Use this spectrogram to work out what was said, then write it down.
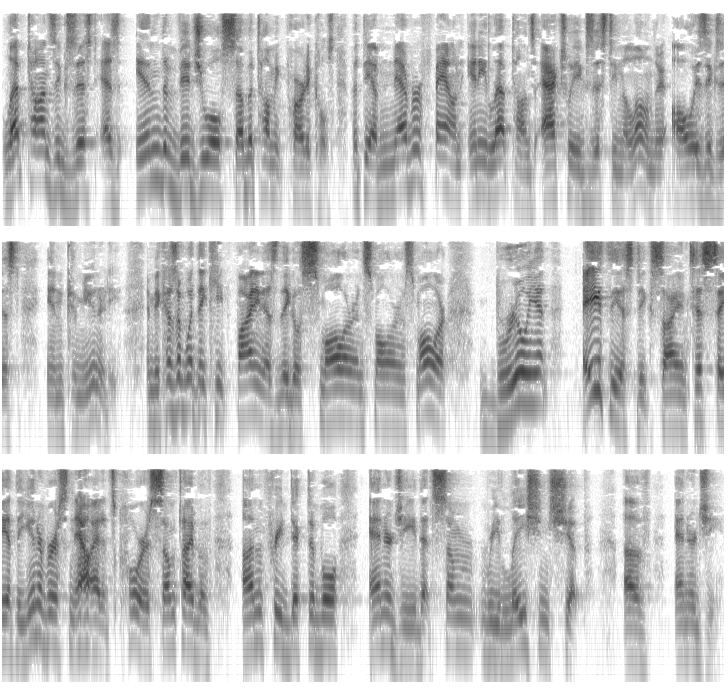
Leptons exist as individual subatomic particles, but they have never found any leptons actually existing alone. They always exist in community. And because of what they keep finding as they go smaller and smaller and smaller, brilliant Atheistic scientists say that the universe now at its core is some type of unpredictable energy that's some relationship of energy.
